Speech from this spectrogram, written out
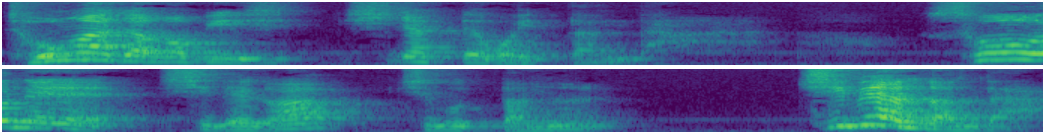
정화 작업이 시- 시작되고 있단다. 선의 시대가 지구 땅을 지배한단다.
